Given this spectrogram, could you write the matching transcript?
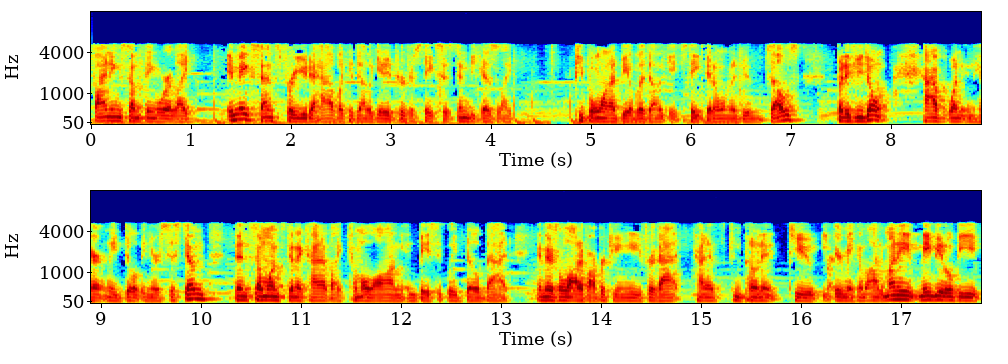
finding something where like it makes sense for you to have like a delegated proof of stake system because like people want to be able to delegate state they don't want to do themselves. But if you don't have one inherently built in your system, then someone's going to kind of like come along and basically build that. And there's a lot of opportunity for that kind of component to either make a lot of money. Maybe it'll be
